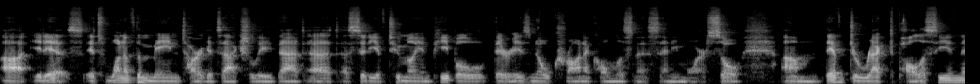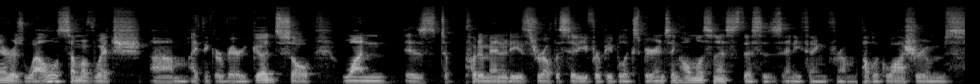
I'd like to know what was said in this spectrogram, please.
uh, it is. It's one of the main targets, actually, that at a city of 2 million people, there is no chronic homelessness anymore. So um, they have direct policy in there there as well, some of which um, I think are very good. So, one is to put amenities throughout the city for people experiencing homelessness. This is anything from public washrooms,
